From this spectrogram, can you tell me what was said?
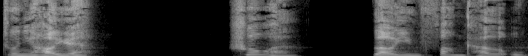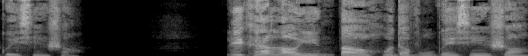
祝你好运。说完，老鹰放开了乌龟先生。离开老鹰保护的乌龟先生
